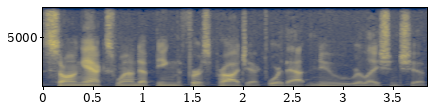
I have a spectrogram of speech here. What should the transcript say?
Song X wound up being the first project for that new relationship.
